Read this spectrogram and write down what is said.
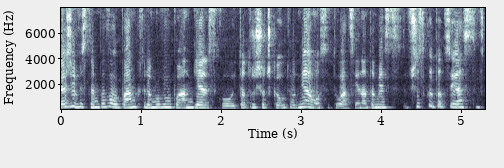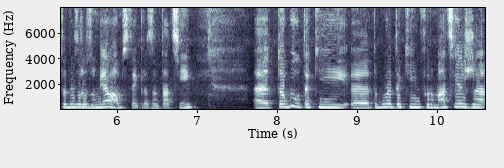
razie występował pan, który mówił po angielsku i to troszeczkę utrudniało sytuację. Natomiast wszystko to, co ja wtedy zrozumiałam z tej prezentacji, to, był taki, e, to były takie informacje, że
